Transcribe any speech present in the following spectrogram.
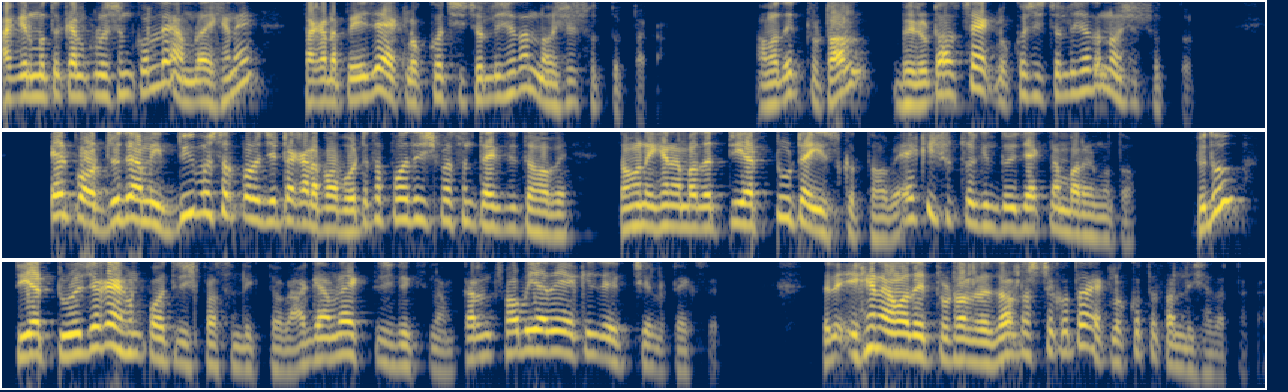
আগের মতো ক্যালকুলেশন করলে আমরা এখানে টাকাটা পেয়ে যাই এক লক্ষ ছিচল্লিশ হাজার নয়শো সত্তর টাকা। আমাদের টোটাল ভ্যালুটা আসছে এক লক্ষ ছিচল্লিশ হাজার নয়শো সত্তর। এরপর যদি আমি দুই বছর পরে যে টাকাটা পাবো, এটা তো পঁয়ত্রিশ পার্সেন্ট ট্যাক্স দিতে হবে, তখন এখানে আমাদের টিয়ার টুটা ইউজ করতে হবে। একই সূত্র কিন্তু ওই যে এক নম্বরের মতো। শুধু টিয়ার টু এর জায়গায় এখন পঁয়ত্রিশ পার্সেন্ট লিখতে হবে। আগে আমরা একত্রিশ লিখছিলাম, কারণ সবই আরে একই রেট ছিল ট্যাক্সের তাহলে এখানে আমাদের টোটাল রেজাল্ট আসছে কত এক লক্ষ তেতাল্লিশ হাজার টাকা।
